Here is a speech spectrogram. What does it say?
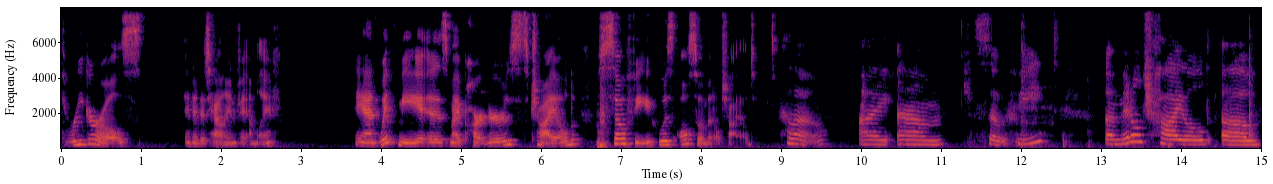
three girls in an Italian family. And with me is my partner's child, Sophie, who is also a middle child. Hello, I am Sophie, a middle child of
